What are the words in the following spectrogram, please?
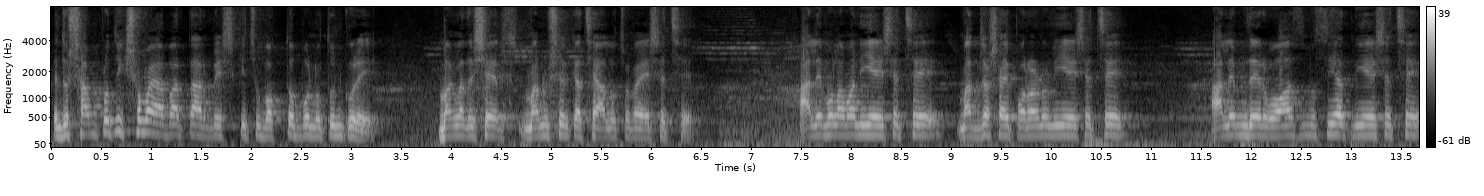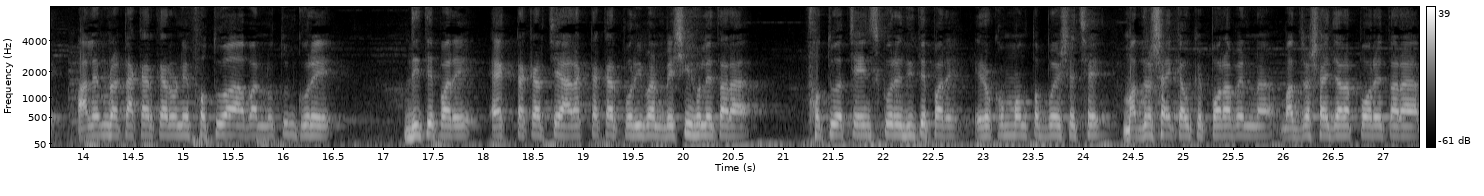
কিন্তু সাম্প্রতিক সময় আবার তার বেশ কিছু বক্তব্য নতুন করে বাংলাদেশের মানুষের কাছে আলোচনায় এসেছে। আলেমোলামা নিয়ে এসেছে, মাদ্রাসায় পড়ানো নিয়ে এসেছে, আলেমদের ওয়াজ নসিহাত নিয়ে এসেছে। আলেমরা টাকার কারণে ফতুয়া আবার নতুন করে দিতে পারে। এক টাকার চেয়ে আর টাকার পরিমাণ বেশি হলে তারা ফতুয়া চেঞ্জ করে দিতে পারে। এরকম মন্তব্য এসেছে। মাদ্রাসায় কাউকে পড়াবেন না। মাদ্রাসায় যারা পড়ে তারা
